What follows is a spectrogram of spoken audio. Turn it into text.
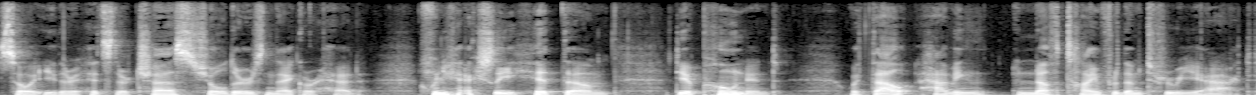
so it either hits their chest, shoulders, neck, or head, when you actually hit them, the opponent, without having enough time for them to react,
